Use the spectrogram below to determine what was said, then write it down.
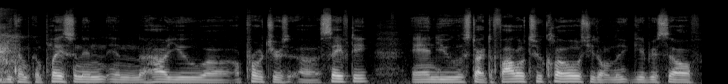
You become complacent in, in how you uh, approach your uh, safety, and you start to follow too close. You don't give yourself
